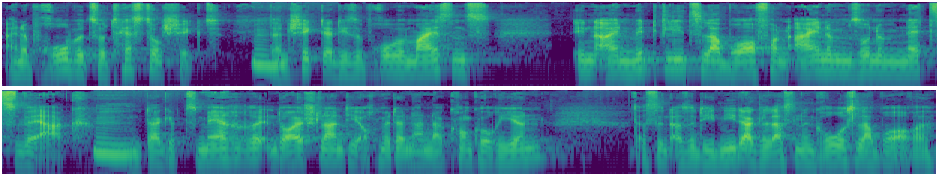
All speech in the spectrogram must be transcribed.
eine Probe zur Testung schickt, mhm. dann schickt er diese Probe meistens in ein Mitgliedslabor von einem so einem Netzwerk. Mhm. Da gibt es mehrere in Deutschland, die auch miteinander konkurrieren. Das sind also die niedergelassenen Großlabore.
